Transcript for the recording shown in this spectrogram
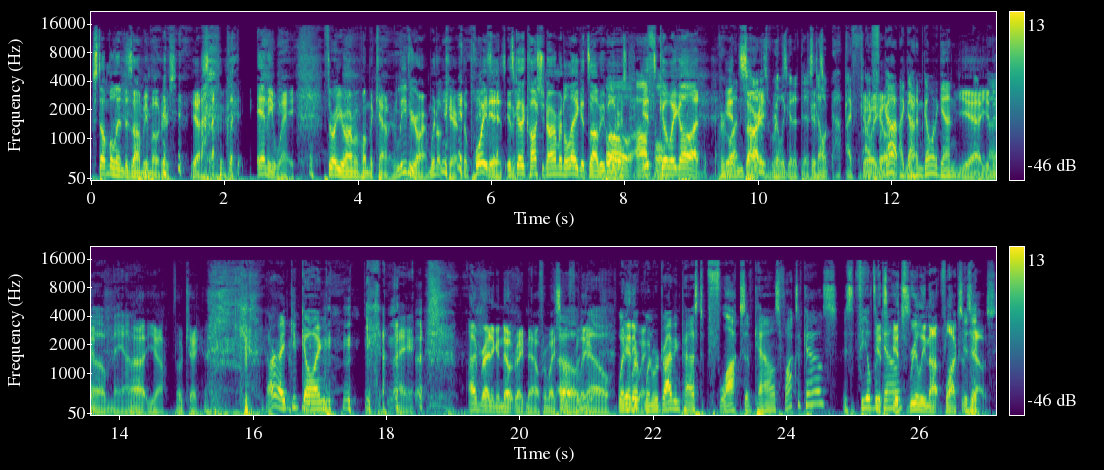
stumble into zombie motors. Yeah. anyway, throw your arm up on the counter. Leave your arm. We don't care. The point is, it's going to cost you an arm and a leg at zombie motors. It's going on. Everyone, It- sorry, Todd is really good at this. Don't I, I forgot. on. I got Yeah. him going again. Yeah, you did. Oh man. Uh, yeah. Okay. All right, keep going. I'm writing a note right now for myself Oh for later. no! When anyway, we're when we're driving past flocks of cows, flocks of cows? Is it fields of it's cows? it's really not flocks of Is cows.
